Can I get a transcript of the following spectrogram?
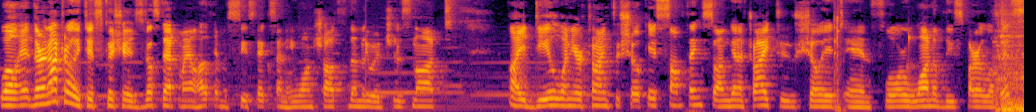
Well, eh, they're not really too squishy, it's just that my Alhaitham is C6 and he one-shots them, which is not ideal when you're trying to showcase something, so I'm gonna try to show it in floor 1 of the Spiral Abyss,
